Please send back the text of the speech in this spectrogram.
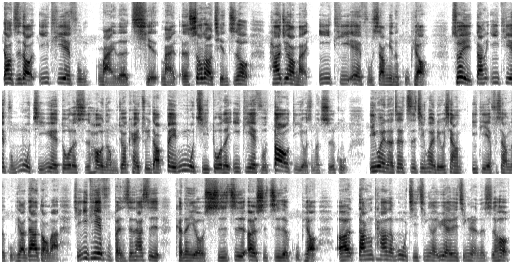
要知道 ETF 买了钱买呃收到钱之后，他就要买 ETF 上面的股票。所以当 ETF 募集越多的时候呢，我们就要开始注意到被募集多的 ETF 到底有什么持股，因为呢，这个资金会流向 ETF 上的股票，大家懂吗？其实 ETF 本身它是可能有十只、二十只的股票，而当它的募集金额越来越惊人的时候，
